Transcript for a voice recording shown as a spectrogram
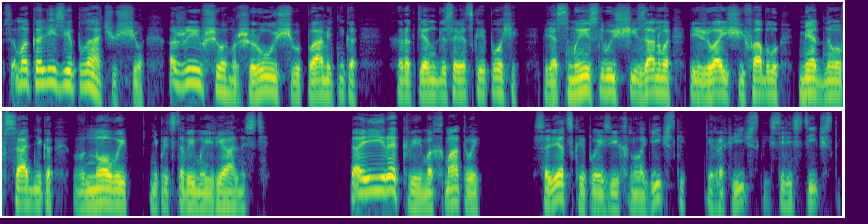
Сама коллизия плачущего, ожившего, марширующего памятника характерна для советской эпохи, переосмысливающий заново переживающий фабулу медного всадника в новой непредставимой реальности да и реквием Ахматовой, советской поэзии хронологически, географически, стилистически,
